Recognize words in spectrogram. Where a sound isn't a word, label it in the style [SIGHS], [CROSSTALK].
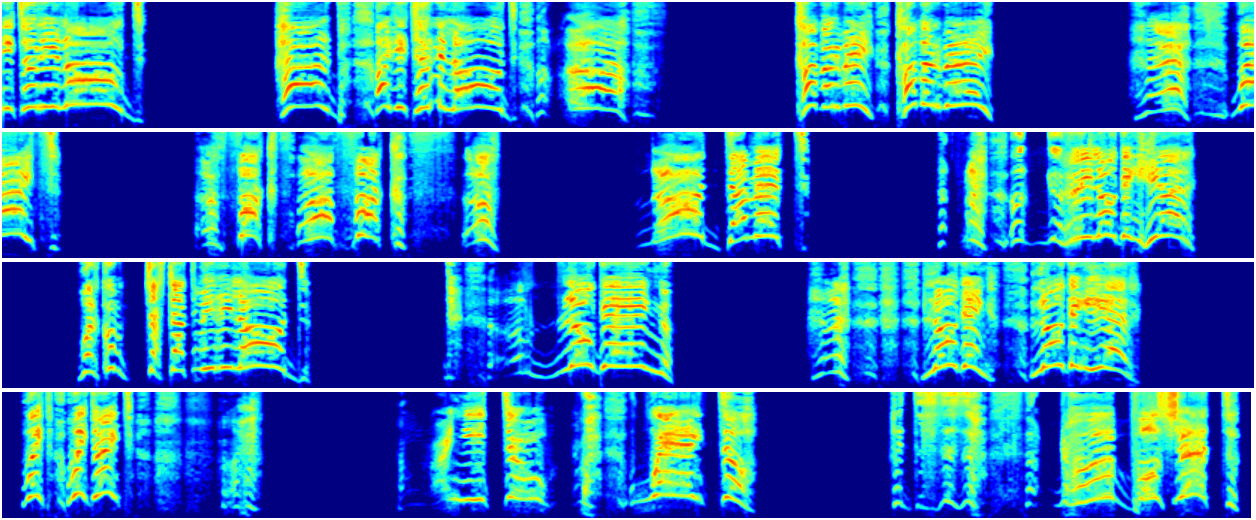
need to reload! Help! I need to reload! Ah! Cover me! Cover me! Ah, wait! Uh, fuck! Oh, fuck! Uh, ah, damn it! Uh, reloading here! Welcome, just let me reload! Loading! [LAUGHS] Loading! Loading here! Wait, wait, wait! I need to... Wait! This is... Uh, bullshit!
